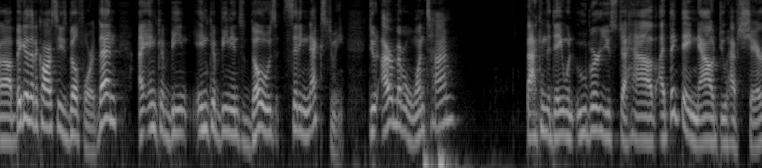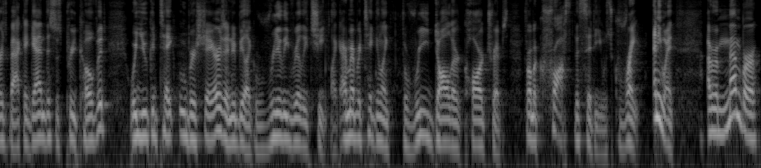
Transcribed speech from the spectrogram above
Uh, bigger than a car seat is built for. Then I inconven- inconvenience those sitting next to me. Dude, I remember one time back in the day when Uber used to have, I think they now do have shares back again. This was pre COVID, where you could take Uber shares and it'd be like really, really cheap. Like I remember taking like $3 car trips from across the city. It was great. Anyway, I remember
